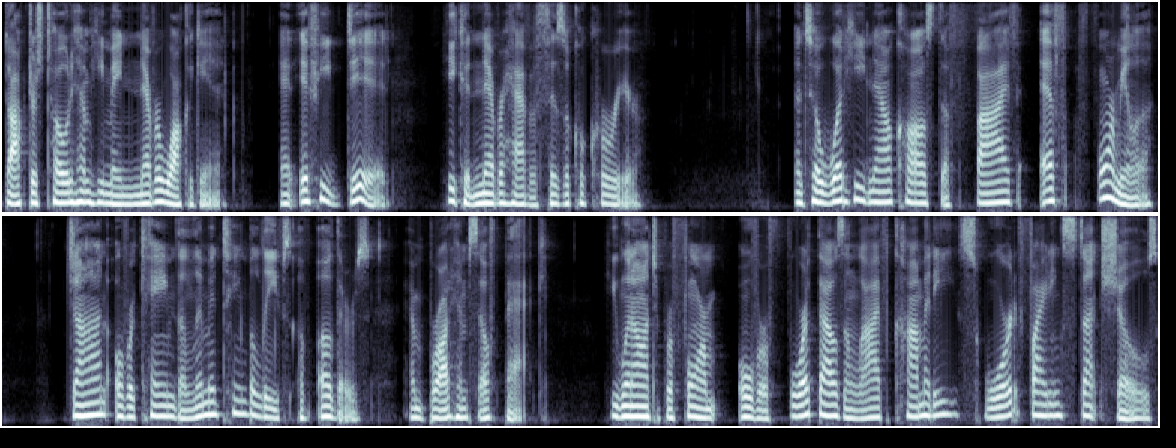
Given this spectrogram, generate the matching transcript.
Doctors told him he may never walk again, and if he did, he could never have a physical career. Until what he now calls the 5F formula John overcame the limiting beliefs of others and brought himself back. He went on to perform over 4,000 live comedy, sword fighting stunt shows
